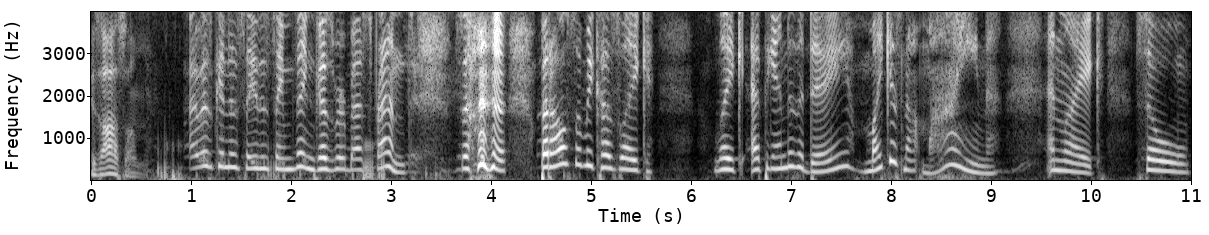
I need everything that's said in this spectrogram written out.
is awesome. I was gonna say the same thing because we're best friends. So, but also because like, like at the end of the day, Mike is not mine, and like so,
